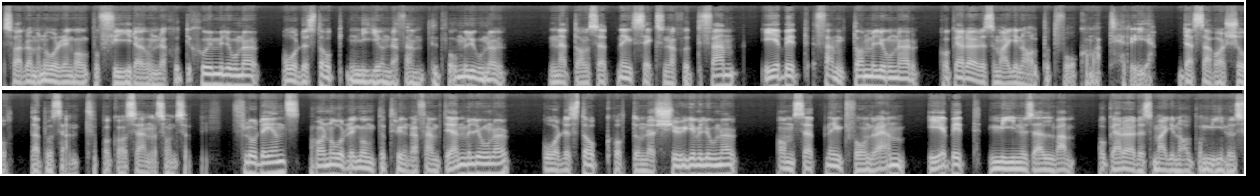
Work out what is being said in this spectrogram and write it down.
så hade de en orderingång på 477 miljoner, orderstock 952 miljoner, nettoomsättning 675, ebit 15 miljoner och en rörelsemarginal på 2,3. Dessa har 28 procent av koncernens omsättning. Flodens har en orderingång på 351 miljoner, orderstock 820 miljoner, omsättning 201, ebit minus 11 och en rörelsemarginal på minus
